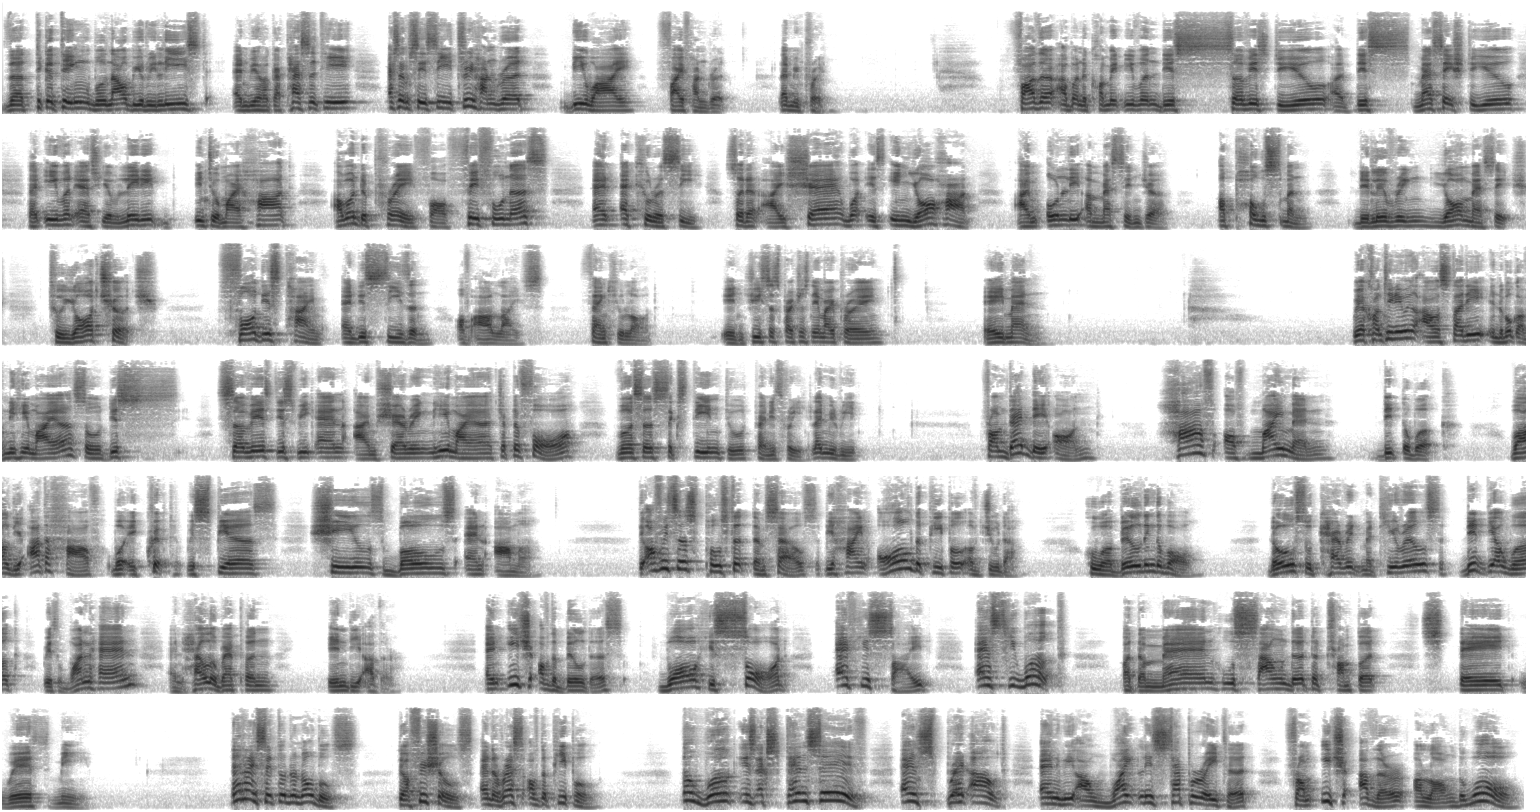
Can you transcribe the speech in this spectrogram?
The ticketing will now be released and we have a capacity SMCC 300, BY 500. Let me pray. Father, I want to commit even this service to you, uh, this message to you, that even as you have laid it into my heart, I want to pray for faithfulness and accuracy so that I share what is in your heart. I'm only a messenger, a postman delivering your message to your church for this time and this season of our lives. Thank you, Lord. In Jesus' precious name I pray. Amen. We are continuing our study in the book of Nehemiah. So this service this weekend, I'm sharing Nehemiah chapter 4, verses 16 to 23. Let me read. From that day on, half of my men did the work, while the other half were equipped with spears, shields, bows, and armor. The officers posted themselves behind all the people of Judah who were building the wall. Those who carried materials did their work with one hand and held a weapon in the other. And each of the builders wore his sword at his side as he worked. But the man who sounded the trumpet stayed with me. Then I said to the nobles, the officials, and the rest of the people. The work is extensive and spread out, and we are widely separated from each other along the wall.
